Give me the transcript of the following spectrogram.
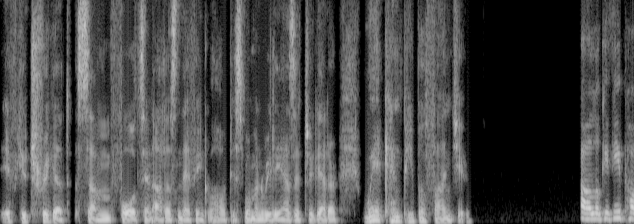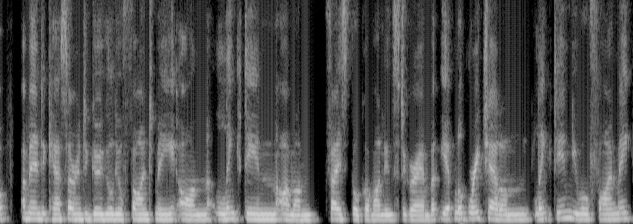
if you triggered some thoughts in others and they think wow, this woman really has it together where can people find you Oh, look, if you pop Amanda Cassar into Google, you'll find me on LinkedIn. I'm on Facebook, I'm on Instagram. But yep, look, reach out on LinkedIn, you will find me.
